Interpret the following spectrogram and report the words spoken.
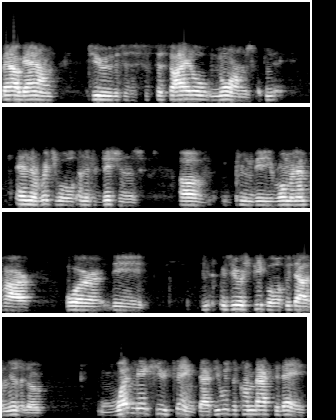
bow down to the societal norms and the rituals and the traditions of the Roman Empire or the Jewish people 2,000 years ago. What makes you think that if he was to come back today,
